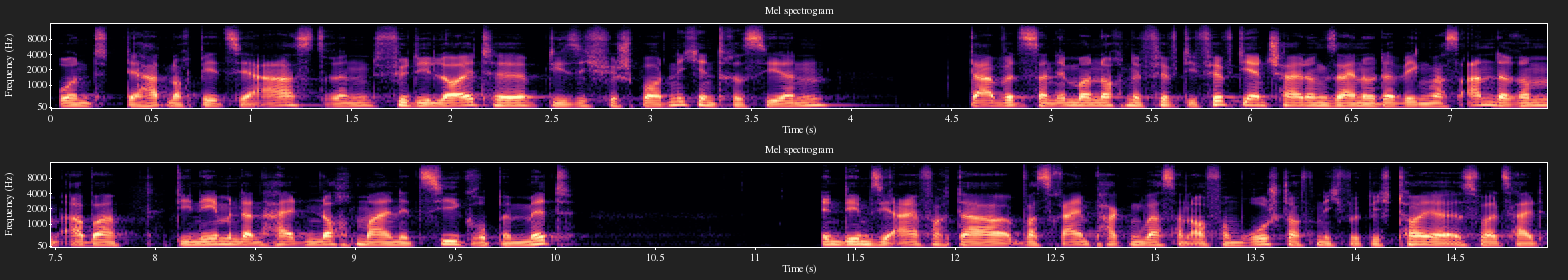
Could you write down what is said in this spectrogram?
und der hat noch BCAAs drin. Für die Leute, die sich für Sport nicht interessieren, da wird es dann immer noch eine 50-50-Entscheidung sein oder wegen was anderem, aber die nehmen dann halt nochmal eine Zielgruppe mit indem sie einfach da was reinpacken, was dann auch vom Rohstoff nicht wirklich teuer ist, weil es halt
